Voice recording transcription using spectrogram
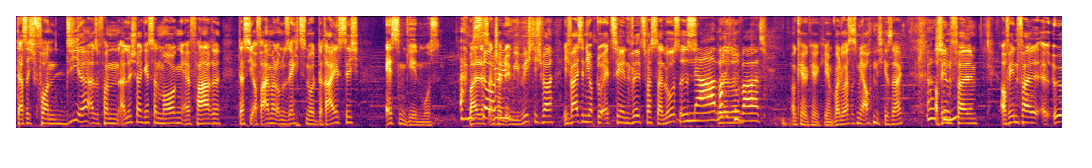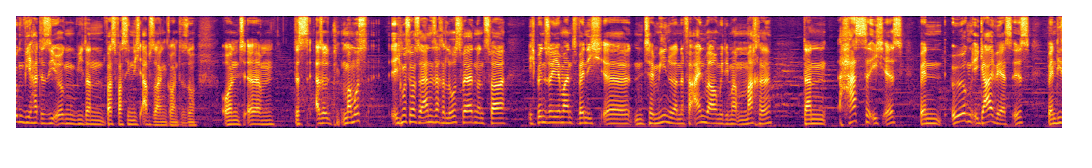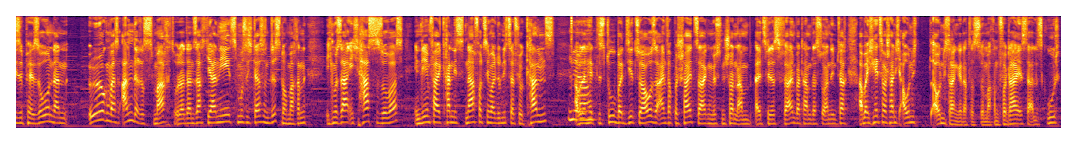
dass ich von dir, also von Alicia gestern Morgen erfahre, dass sie auf einmal um 16.30 Uhr essen gehen muss. I'm weil das sorry. anscheinend irgendwie wichtig war. Ich weiß ja nicht, ob du erzählen willst, was da los ist. Na, mach ich so. privat. Okay, okay, okay. Weil du hast es mir auch nicht gesagt. Ah, auf jeden. Fall, auf jeden Fall, äh, irgendwie hatte sie irgendwie dann was, was sie nicht absagen konnte. So. Und ähm, das, also man muss, ich muss kurz eine Sache loswerden und zwar, ich bin so jemand, wenn ich äh, einen Termin oder eine Vereinbarung mit jemandem mache, dann hasse ich es, wenn irgend, egal wer es ist, wenn diese Person dann irgendwas anderes macht oder dann sagt, ja, nee, jetzt muss ich das und das noch machen. Ich muss sagen, ich hasse sowas. In dem Fall kann ich es nachvollziehen, weil du nichts dafür kannst. Ja. Aber dann hättest du bei dir zu Hause einfach Bescheid sagen müssen, schon am, als wir das vereinbart haben, dass du an dem Tag. Aber ich hätte wahrscheinlich auch nicht, auch nicht dran gedacht, das zu machen. Von daher ist da alles gut.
